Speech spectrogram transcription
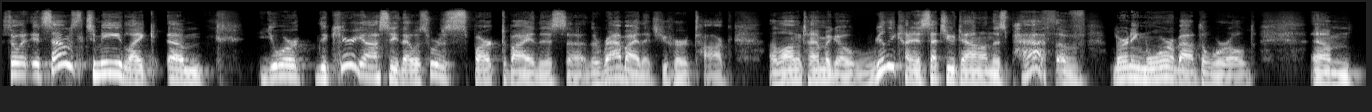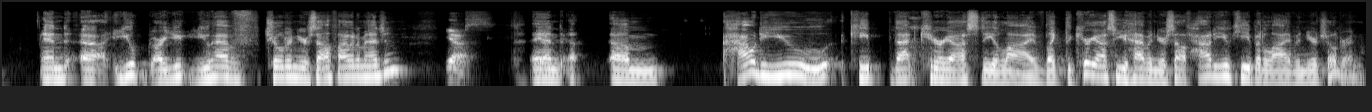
So it, it sounds to me like um, your the curiosity that was sort of sparked by this uh, the rabbi that you heard talk a long time ago really kind of set you down on this path of learning more about the world. Um, and uh, you are you you have children yourself, I would imagine. Yes. And uh, um, how do you keep that curiosity alive? Like the curiosity you have in yourself, how do you keep it alive in your children?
